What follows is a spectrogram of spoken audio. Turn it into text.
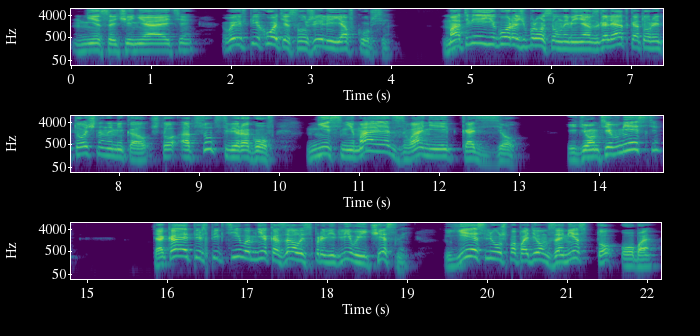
Не сочиняйте. Вы в пехоте служили, я в курсе. Матвей Егорыч бросил на меня взгляд, который точно намекал, что отсутствие рогов не снимает звание козел. Идемте вместе. Такая перспектива мне казалась справедливой и честной. Если уж попадем в замес, то оба.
